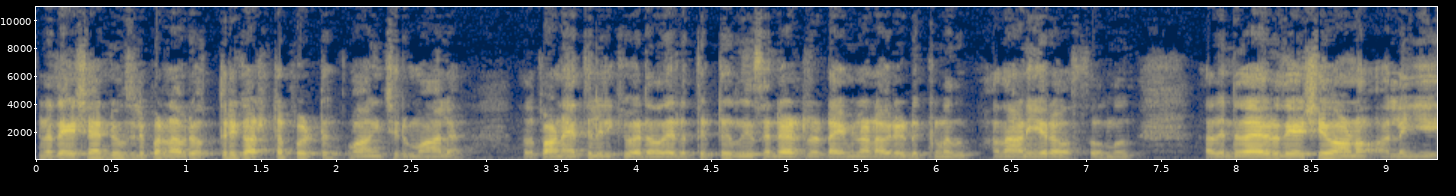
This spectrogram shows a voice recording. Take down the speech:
ഇന്നത്തെ ഏഷ്യാനെറ്റ് ന്യൂസിൽ പറഞ്ഞ അവർ ഒത്തിരി കഷ്ടപ്പെട്ട് വാങ്ങിച്ചൊരു മാല. അത് പണയത്തിലിരിക്കുമായിരുന്നു അത് എടുത്തിട്ട് റീസെന്റ് ആയിട്ടുള്ള ടൈമിലാണ് അവർ എടുക്കുന്നത്. അതാണ് ഈ ഒരു അവസ്ഥ വന്നത്. അതിന്റെതായ ഒരു ദേഷ്യമാണോ? അല്ലെങ്കിൽ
